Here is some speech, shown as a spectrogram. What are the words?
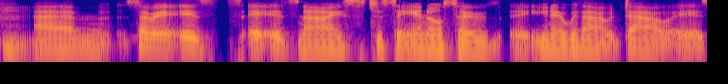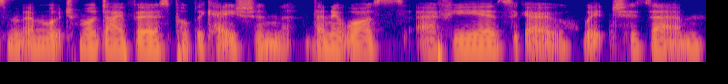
Mm. Um, so it is it is nice to see, and also uh, you know without doubt it is a much more diverse publication than it was a few years ago, which is um,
